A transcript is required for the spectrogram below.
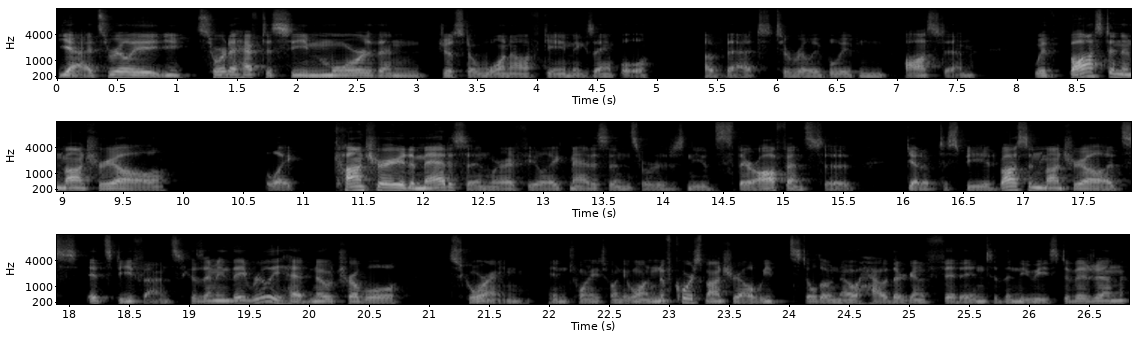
yeah, it's really you sort of have to see more than just a one-off game example of that to really believe in Austin. With Boston and Montreal, like contrary to Madison, where I feel like Madison sort of just needs their offense to get up to speed. Boston, Montreal, it's it's defense because I mean they really had no trouble scoring in 2021. And of course, Montreal, we still don't know how they're going to fit into the new East Division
